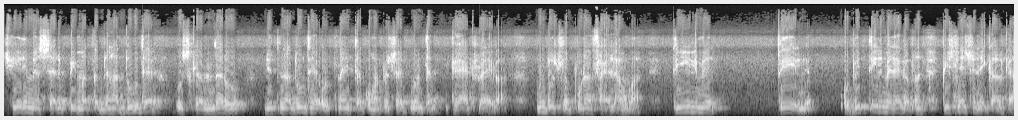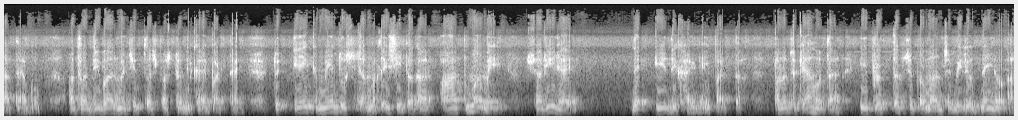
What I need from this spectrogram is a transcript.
क्षीर में सर्पी मतलब जहाँ दूध है, उसके अंदर जितना दूध है, उतना ही तक वहाँ पे सर्प मतलब फैट रहेगा। तो उसमें पूरा फैला हुआ। तिल में तेल, वो भी तिल में रहेगा पिछले से निकाल के आता है वो, अथवा दीवार में चित्त स्पष्ट दिखाई पड़ता है। तो एक में दूसरा मतलब इसी प्रकार आत्मा में शरीर है, ये दिखाई नहीं पड़ता। फल तो क्या होता है ये प्रत्यक्ष प्रमाण से विरोध नहीं होगा।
